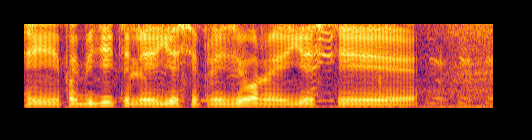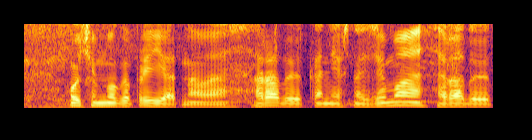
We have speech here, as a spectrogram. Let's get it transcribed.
и победители, есть и призеры, есть и Очень много приятного. Радует, конечно, зима, радует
